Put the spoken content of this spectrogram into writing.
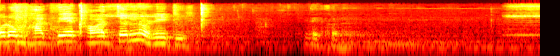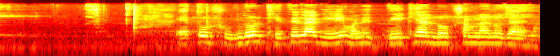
গরম ভাত দিয়ে খাওয়ার জন্য রেডি দেখুন। এত সুন্দর খেতে লাগে মানে দেখে আর লোভ সামলানো যায় না।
